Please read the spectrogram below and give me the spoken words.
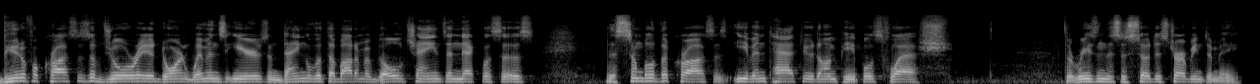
Beautiful crosses of jewelry adorn women's ears and dangle at the bottom of gold chains and necklaces. The symbol of the cross is even tattooed on people's flesh. The reason this is so disturbing to me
